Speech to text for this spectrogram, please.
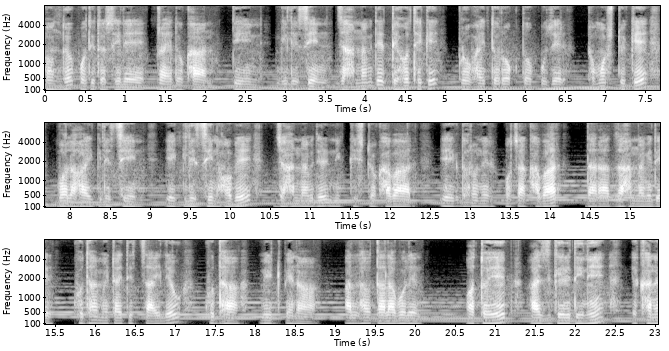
সন্দেহ পতিত ছিলে প্রায় দোকান তিন গিলিসিন। জাহান্নামীদের দেহ থেকে প্রবাহিত রক্ত পুজের সমষ্টিকে বলা হয় গ্লিসিন। এই গ্লিসিন হবে জাহান্নামীদের নিকৃষ্ট খাবার। এক ধরনের পচা খাবার দ্বারা জাহান্নামীদের ক্ষুধা মেটাইতে চাইলেও ক্ষুধা মিটবে না। আল্লাহ তালা বলেন, অতএব আজকের দিনে এখানে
